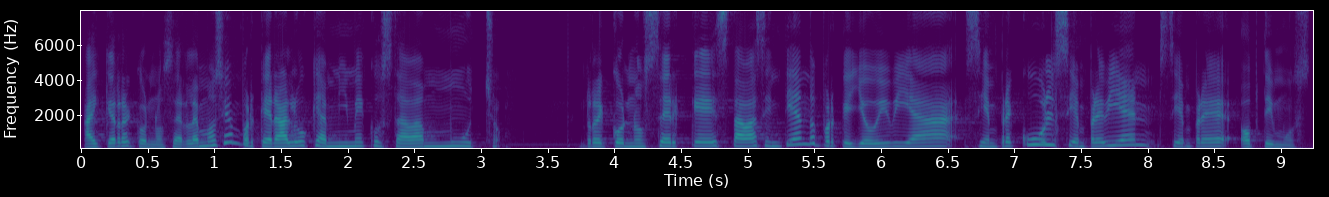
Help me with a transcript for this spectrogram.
hay que reconocer la emoción porque era algo que a mí me costaba mucho. Reconocer qué estaba sintiendo porque yo vivía siempre cool, siempre bien, siempre Optimus.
